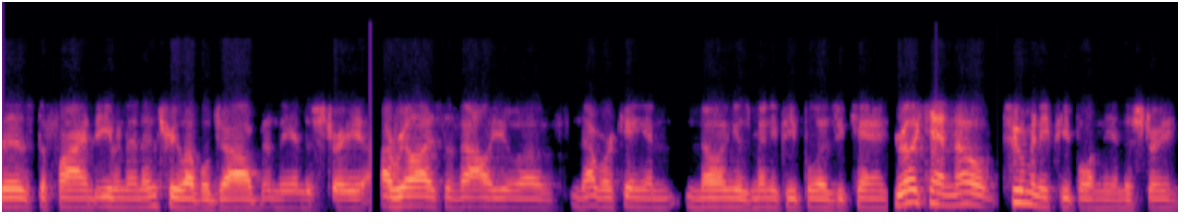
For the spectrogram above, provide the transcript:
is to find even an entry level job in the industry. I realized the value of networking and knowing as many people as you can you really can't know too many people in the industry.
